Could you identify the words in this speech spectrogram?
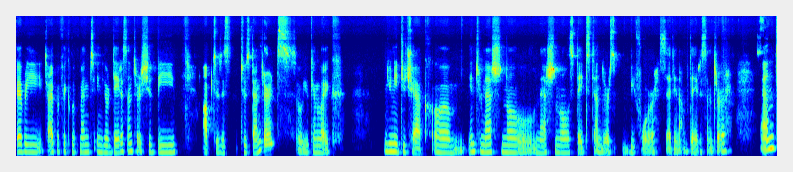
every type of equipment in your data center should be up to this to standards so you can like you need to check um, international national state standards before setting up data center and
